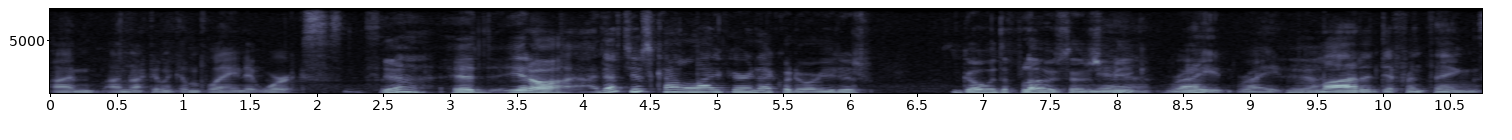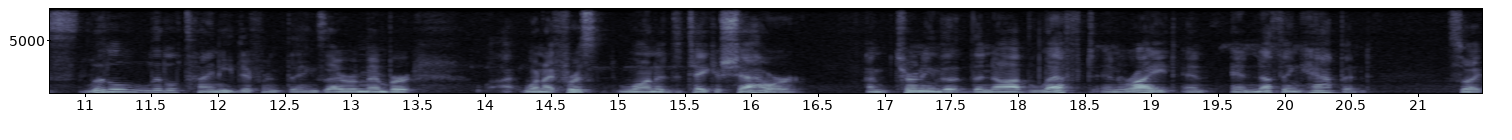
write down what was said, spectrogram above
I'm I'm not going to complain. It works. So. Yeah, it you know that's just kind of life here in Ecuador. You just go with the flow, so to yeah, speak. Right, right. Yeah. A lot of different things, little, little, tiny different things. I remember uh, when I first wanted to take a shower, I'm turning the, the knob left and right, and, and nothing happened. So I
